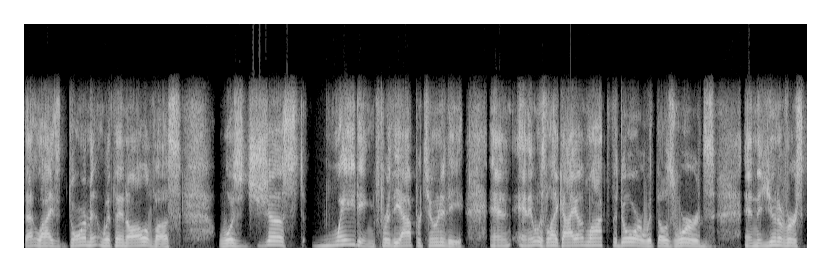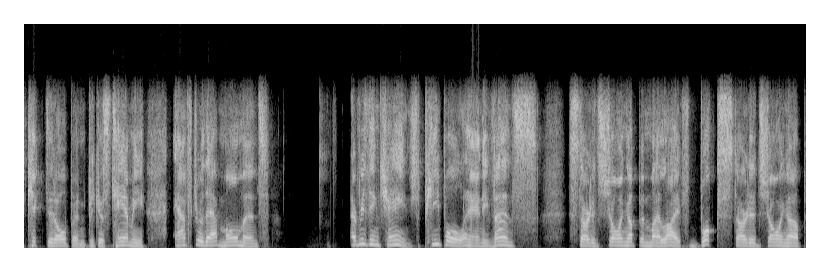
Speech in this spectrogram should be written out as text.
that lies dormant within all of us was just waiting for the opportunity. And and it was like I unlocked the door with those words and the universe kicked it open because Tammi after that moment everything changed. People and events started showing up in my life. Books started showing up.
